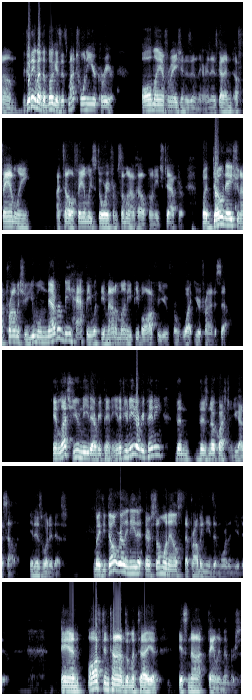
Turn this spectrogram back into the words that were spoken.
Um, the good thing about the book is it's my 20 year career. All my information is in there, and it's got a, a family. I tell a family story from someone I've helped on each chapter. But donation, I promise you, you will never be happy with the amount of money people offer you for what you're trying to sell. Unless you need every penny. And if you need every penny, then there's no question. You got to sell it. It is what it is. But if you don't really need it, there's someone else that probably needs it more than you do. And oftentimes, I'm going to tell you, it's not family members.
